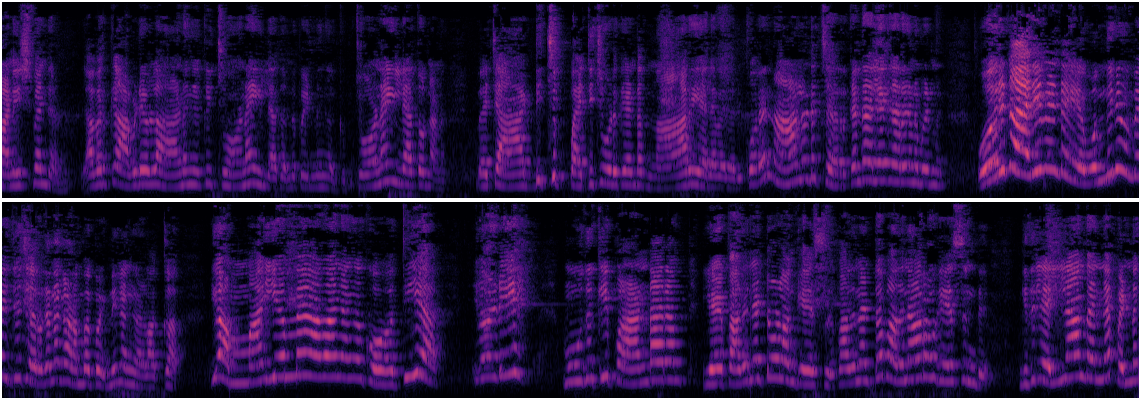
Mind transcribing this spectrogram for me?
പണിഷ്മെന്റ് ആണ്. അവർക്ക് അവിടെയുള്ള ആണുങ്ങൾക്ക് ചുണയില്ലാത്തതുകൊണ്ട് പെണ്ണുങ്ങൾക്കും. ചുണയില്ലാത്തതുകൊണ്ടാണ് വെച്ച് അടിച്ച് പറ്റിച്ചു കൊടുക്കേണ്ട നാറിയല വരത് കുറെ നാളുടെ ചെറുക്കന്റെ അല്ലേ കയറുകയാണ് പെണ്ണ്. ഒരു കാര്യം വേണ്ടേ? ഒന്നിനു മുമ്പ് വെച്ച് ചെറുക്കനെ കാണുമ്പോ പെണ്ണിനെ ഇളക്ക ഈ അമ്മായിയമ്മ ആവാൻ അങ്ങ് കൊതിയ. എടി മുതുക്കി പാണ്ടാരം പതിനെട്ടോളം കേസ്. പതിനെട്ടോ പതിനാറോ കേസ് ഉണ്ട് ഇതിലെല്ലാം തന്നെ പെണ്ണു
